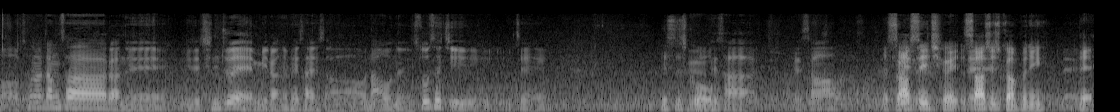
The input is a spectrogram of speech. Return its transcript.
어, 천하장사라는 이제 진주엠이라는 회사에서 나오는 소세지 이제 This is 그 cool. 회사에서 sausage 저희는- 네. sausage company. 네. 네.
